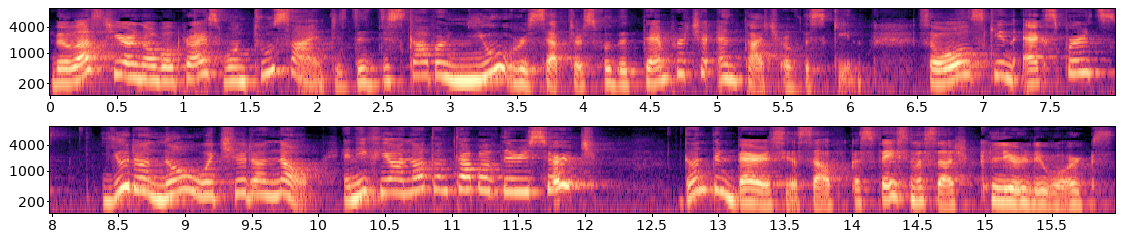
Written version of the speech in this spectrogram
the last year Nobel Prize won two scientists that discover new receptors for the temperature and touch of the skin. So, all skin experts, you don't know what you don't know. And if you are not on top of the research, don't embarrass yourself because face massage clearly works.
